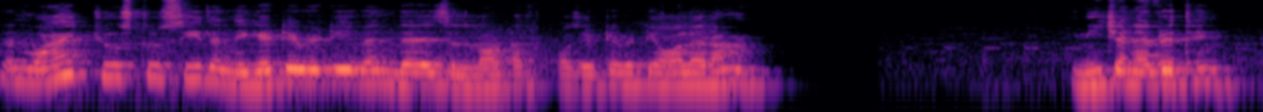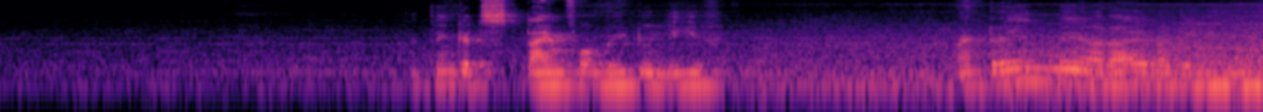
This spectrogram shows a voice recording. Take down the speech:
Then why choose to see the negativity when there is a lot of positivity all around? In each and everything. I think it's time for me to leave. My train may arrive at any moment.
